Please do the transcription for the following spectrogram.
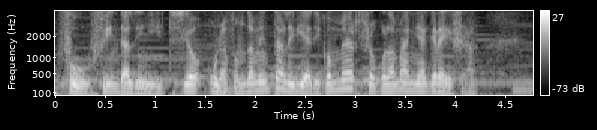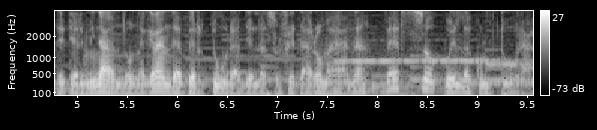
fu fin dall'inizio una fondamentale via di commercio con la Magna Grecia, determinando una grande apertura della società romana verso quella cultura.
